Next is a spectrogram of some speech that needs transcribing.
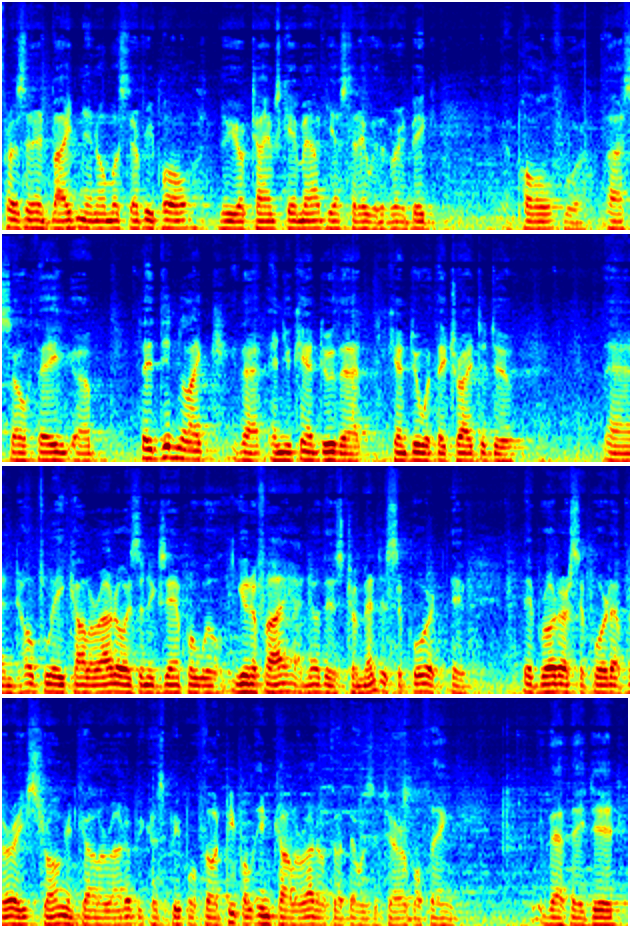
President Biden in almost every poll. New York Times came out yesterday with a very big uh, poll for us. So they uh, they didn't like that, and you can't do that. You can't do what they tried to do. And hopefully, Colorado, as an example, will unify. I know there's tremendous support. They've they brought our support up very strong in Colorado because people thought, people in Colorado thought that was a terrible thing that they did.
